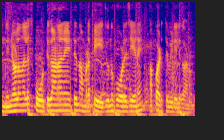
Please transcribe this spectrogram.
ഇങ്ങനെയുള്ള നല്ല സ്പോട്ട് കാണാനായിട്ട് നമ്മുടെ പേജ് ഒന്ന് ഫോളോ ചെയ്യണേ. അപ്പോൾ അടുത്ത വീഡിയോയിൽ കാണാം.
